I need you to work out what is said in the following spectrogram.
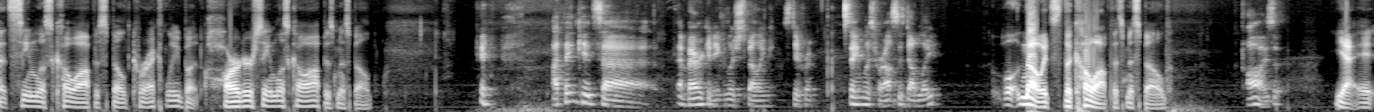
That seamless co-op is spelled correctly, but harder seamless co-op is misspelled. I think it's uh, American English spelling is different. Seamless for us is double E. Well, no, it's the co-op that's misspelled. Oh, is it? Yeah, it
